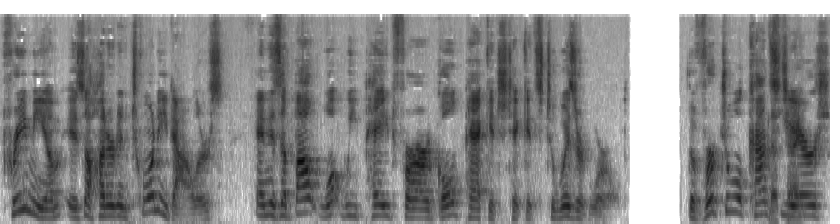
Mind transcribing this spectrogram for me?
Premium is $120 and is about what we paid for our gold package tickets to Wizard World. The virtual concierge,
